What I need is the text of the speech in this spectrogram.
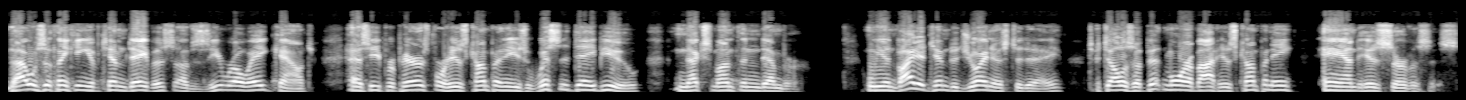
That was the thinking of Tim Davis of Zero Egg Count as he prepares for his company's WESA debut next month in Denver. We invited Tim to join us today to tell us a bit more about his company and his services.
